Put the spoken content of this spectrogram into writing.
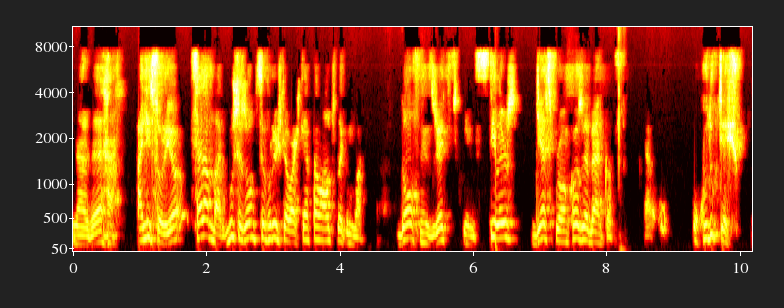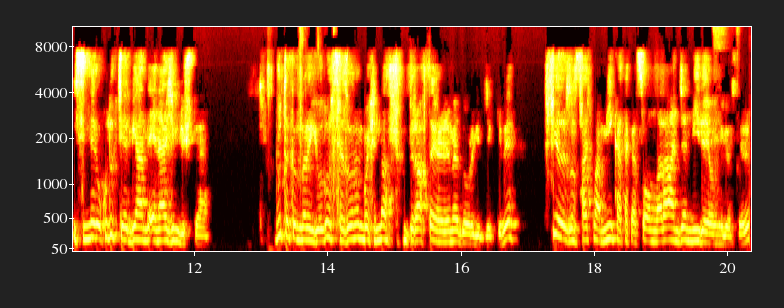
nerede? Ha. Ali soruyor. Selamlar. Bu sezon 0-3 ile başlayan tam 6 takım var. Dolphins, Redskins, Steelers, Jets, Broncos ve Bengals. Yani okudukça, şu isimleri okudukça bir anda enerjim düştü yani. Bu takımların yolu sezonun başından drafta yönelime doğru gidecek gibi. Steelers'ın saçma Minka takası onlara ancak Nide yolunu gösterir.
